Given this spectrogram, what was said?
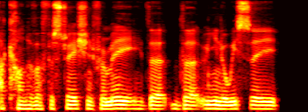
a kind of a frustration for me that that you know we see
